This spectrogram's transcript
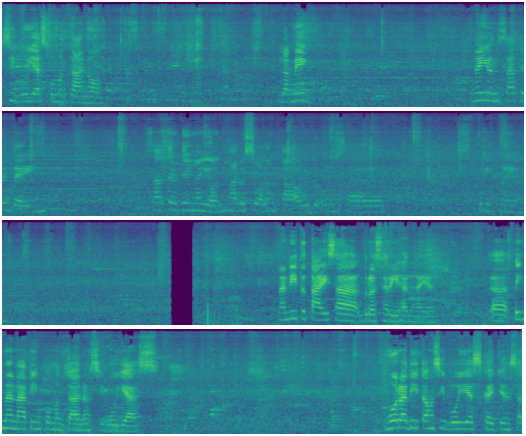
sibuyas kung magkano. Lamig. Ngayon, Saturday. Saturday ngayon, halos walang tao doon sa street na yun. Nandito tayo sa groceryhan ngayon. Uh, tignan natin kung magkano ang sibuyas. Mura dito ang sibuyas kay dyan sa,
